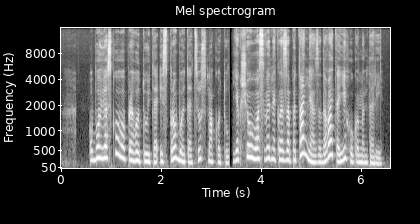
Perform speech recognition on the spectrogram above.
Обов'язково приготуйте і спробуйте цю смакоту. Якщо у вас виникли запитання, задавайте їх у коментарі.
